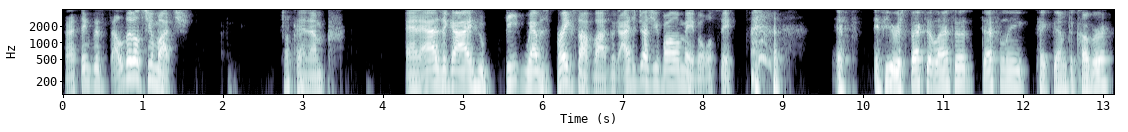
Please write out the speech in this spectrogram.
But I think this is a little too much. Okay. And I'm and as a guy who beat Webb's breaks off last week, I suggest you follow me, but we'll see. if if you respect Atlanta, definitely pick them to cover.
